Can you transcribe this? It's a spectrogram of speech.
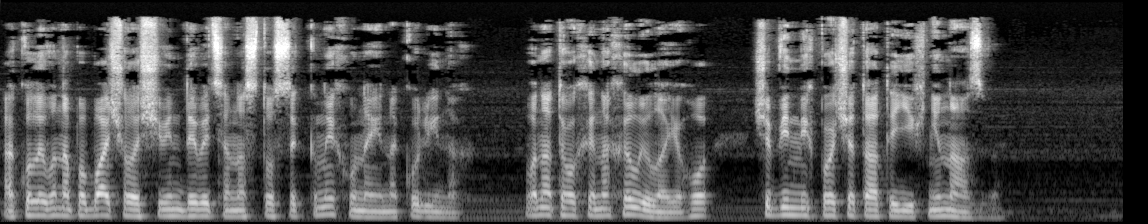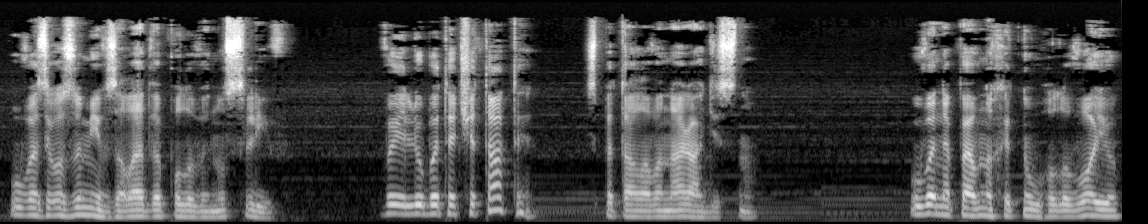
А коли вона побачила, що він дивиться на стосик книг у неї на колінах, вона трохи нахилила його, щоб він міг прочитати їхні назви. Уве зрозумів заледве половину слів. Ви любите читати? спитала вона радісно. Уве непевно хитнув головою,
